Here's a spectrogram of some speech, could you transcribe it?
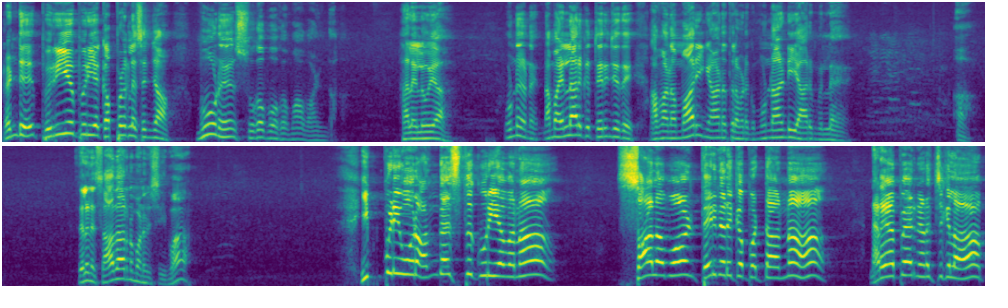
ரெண்டு பெரிய பெரிய கப்பல்களை செஞ்சான். மூணு சுகபோகமாக வாழ்ந்தான். ஹலோ லூயா ஒன்று ஒன்று நம்ம எல்லாருக்கும் தெரிஞ்சது அவனை மாதிரி ஞானத்தில் அவனுக்கு முன்னாடி யாரும் இல்லை. ஆ. இதெல்லாம் சாதாரணமான விஷயமா? இப்படி ஒரு அந்தஸ்துக்குரியவனா சாலமோன் தேர்ந்தெடுக்கப்பட்டான்னா நிறைய பேர் நினச்சிக்கலாம்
